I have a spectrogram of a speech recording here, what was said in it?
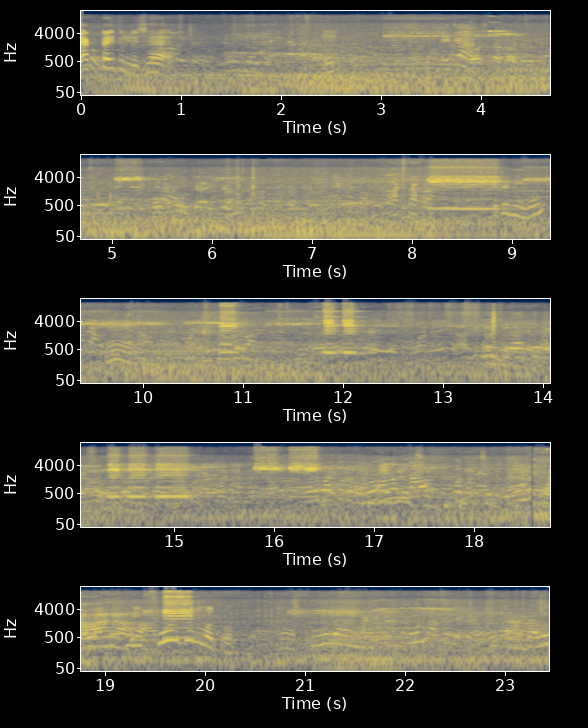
একটাই তুলেছে হ্যাঁ। এটা এটা নিব। হুম। ফুল কিনবো তো ফুল আর ফুল কাঁদালু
